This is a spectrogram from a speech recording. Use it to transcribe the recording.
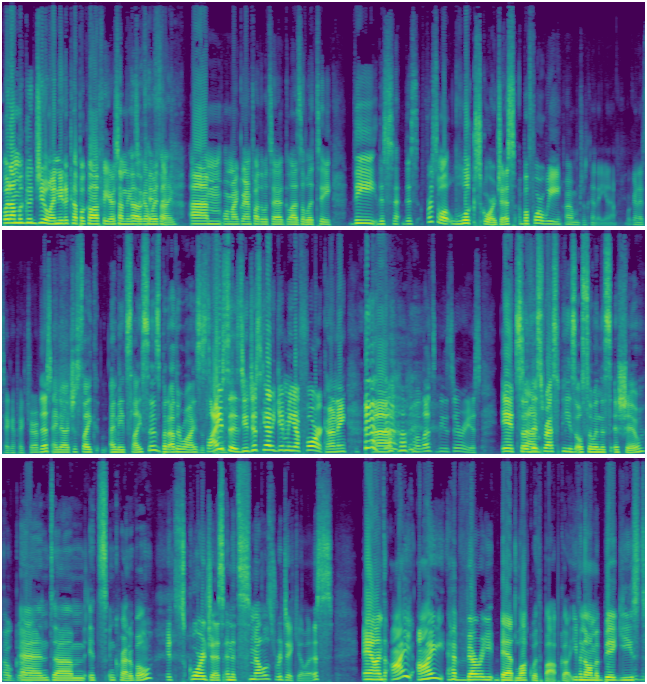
but I'm a good Jew. I need a cup of coffee or something to go Okay, with fine. it. Um, or my grandfather would say a glass of tea. The this this first of all it looks gorgeous. Before we, I'm just gonna you know we're gonna take a picture of this. I know, just like I made slices, but otherwise it's fine. Slices. You just got to give me a fork, honey. Uh, well, let's be serious. It's So um, this recipe is also in this issue. Oh, good. And um, it's incredible. It's gorgeous and it smells ridiculous. And I I have very bad luck with babka, even though I'm a big yeast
